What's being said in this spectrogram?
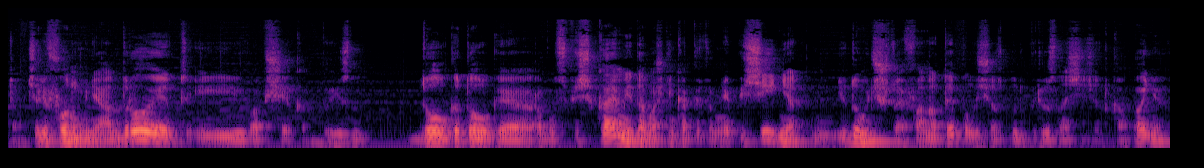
Там, телефон у меня Android, и вообще как бы долго-долго я работал с писюками, домашний компьютер у меня PC. Нет, не думайте, что я фанат Apple и сейчас буду превозносить эту компанию,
